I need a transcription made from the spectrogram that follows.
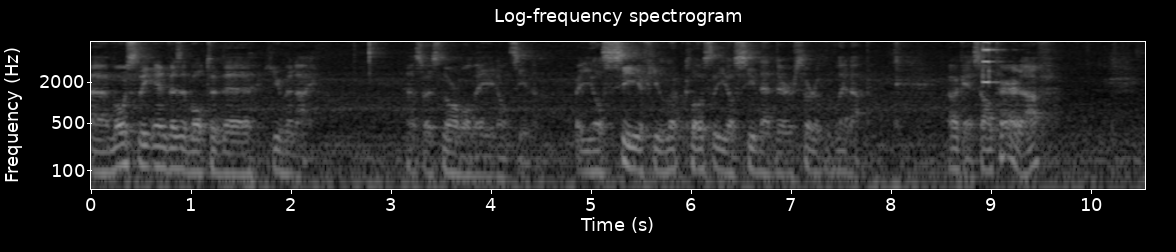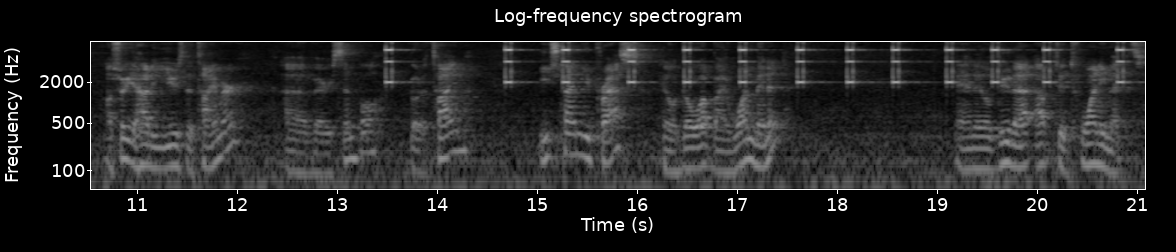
uh, mostly invisible to the human eye. Uh, so it's normal that you don't see them. But you'll see, if you look closely, you'll see that they're sort of lit up. Okay, so I'll turn it off. I'll show you how to use the timer. Uh, very simple. Go to time. Each time you press, it'll go up by one minute and it'll do that up to 20 minutes.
